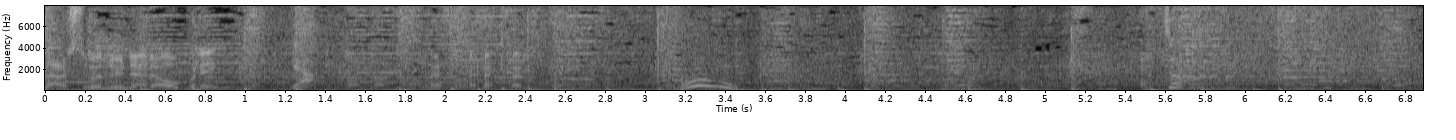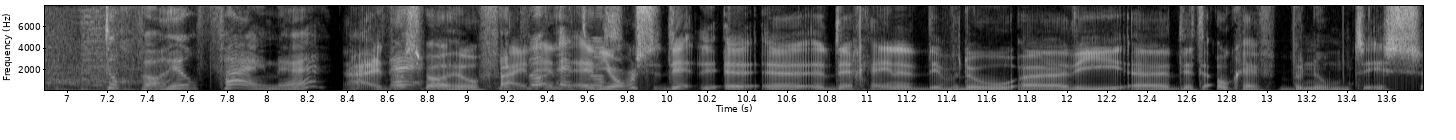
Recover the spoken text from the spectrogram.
Luisteren we nu naar de opening? Oeh. En toch, toch wel heel fijn, hè? Ja, het is wel heel fijn. en het en was- jongens, dit, eh, eh, degene ik bedoel, eh, die eh, dit ook heeft benoemd is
